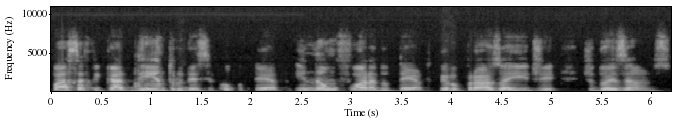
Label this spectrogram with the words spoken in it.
passa a ficar dentro desse novo teto e não fora do teto, pelo prazo aí de, de dois anos.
